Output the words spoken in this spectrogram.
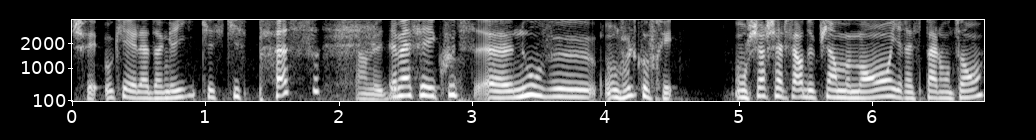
Je fais ok, la dinguerie, qu'est-ce qui se passe? Elle m'a fait écoute, euh, nous on veut, on veut le coffrer. On cherche à le faire depuis un moment, il reste pas longtemps.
